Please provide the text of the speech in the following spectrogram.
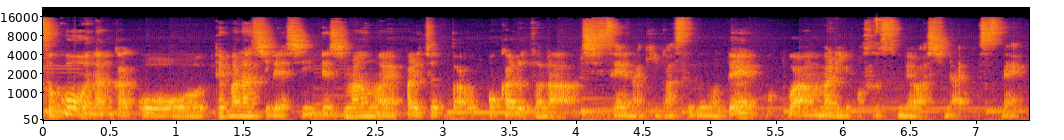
そこをなんかこう手放しで死んでしまうのはやっぱりちょっとオカルトな姿勢な気がするので僕はあんまりおすすめはしないですね。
